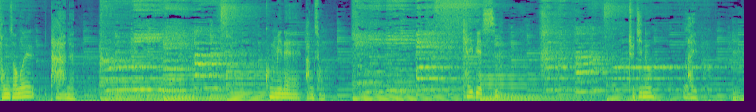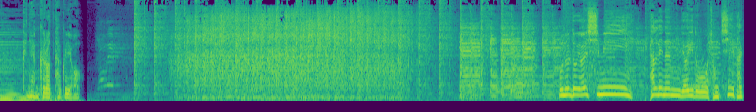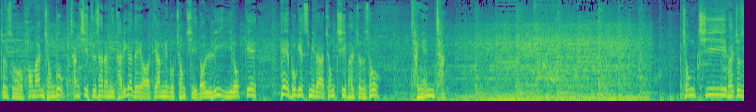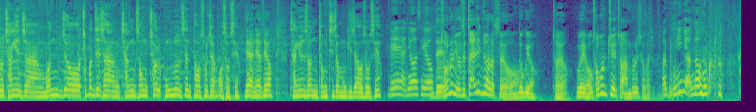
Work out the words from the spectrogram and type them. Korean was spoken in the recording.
정성을 다하는 국민의 방송 KBS 주진우 라이브 그냥 그렇다고요. 오늘도 열심히 달리는 여의도 정치 발전소 험한 정국 장씨 두 사람이 다리가 되어 대한민국 정치 널리 이롭게 해 보겠습니다. 정치 발전소 장현장 정치 발전소 장현장 먼저 첫 번째 장 장성철 공론센터 소장 어서 오세요. 네 안녕하세요. 장윤선 정치 전문 기자 어서 오세요. 네 안녕하세요. 네. 저는 여기서 잘린 줄 알았어요. 누구요? 저요. 왜요? 저번 주에 저 안 부르셔가지고. 아 본인이 안 나오는 거.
